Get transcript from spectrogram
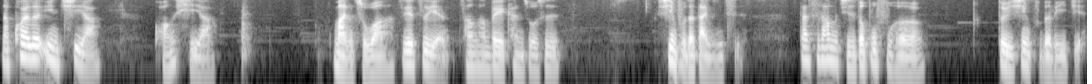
那快乐、运气啊、狂喜啊、满足啊这些字眼，常常被看作是幸福的代名词，但是他们其实都不符合对于幸福的理解。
